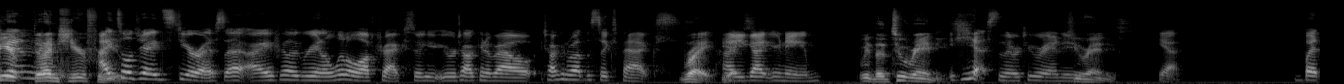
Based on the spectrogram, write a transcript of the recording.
here. getting- That I'm here for I you. I told you I'd steer us. I, I feel like we're getting a little off track. So you, you were talking about talking about the six packs. right. How yes. you got your name? with the two Randys. Yes, and there were two Randys. Two Randys. But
